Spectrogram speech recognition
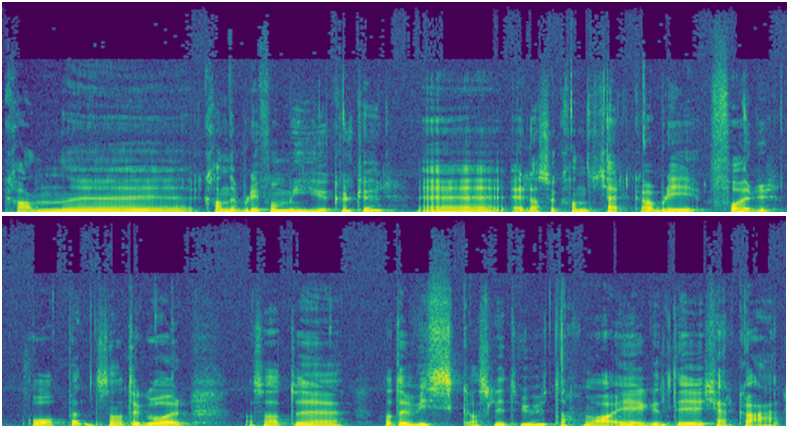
Kan, kan, det bli for mye kultur? Eller altså kan kirka bli for åpen? Sånn at det går Altså at, at det viskes litt ut da, hva egentlig kirka er?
